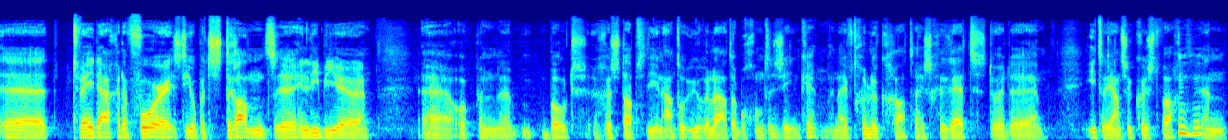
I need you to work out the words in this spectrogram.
Eh, twee dagen daarvoor is hij op het strand eh, in Libië... eh, op een boot gestapt die een aantal uren later begon te zinken. En hij heeft geluk gehad. Hij is gered door de Italiaanse kustwacht. Mhm. En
